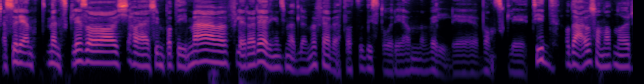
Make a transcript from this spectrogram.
Altså rent menneskelig så har jeg sympati med flere av regjeringens medlemmer, for jeg vet at de står i en veldig vanskelig tid. Og det er jo sånn at når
